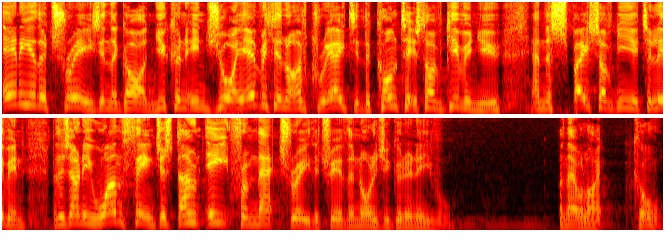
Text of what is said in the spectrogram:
any of the trees in the garden. You can enjoy everything that I've created, the context I've given you, and the space I've given you to live in. But there's only one thing just don't eat from that tree, the tree of the knowledge of good and evil. And they were like, Cool.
